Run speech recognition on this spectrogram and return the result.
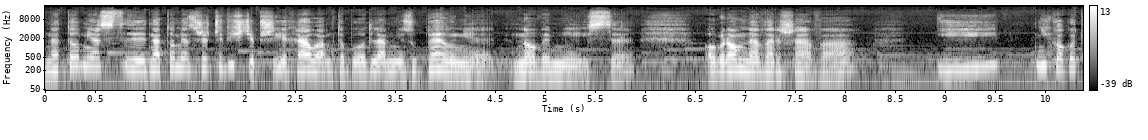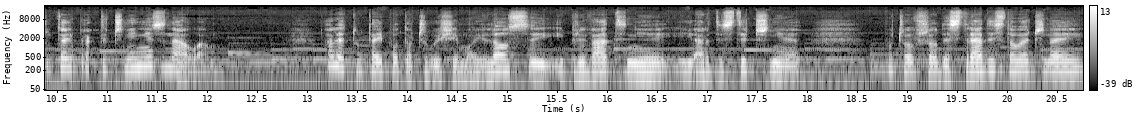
Natomiast, y, natomiast rzeczywiście przyjechałam, to było dla mnie zupełnie nowe miejsce, ogromna Warszawa i nikogo tutaj praktycznie nie znałam. Ale tutaj potoczyły się moje losy i prywatnie, i artystycznie, począwszy od estrady stołecznej,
